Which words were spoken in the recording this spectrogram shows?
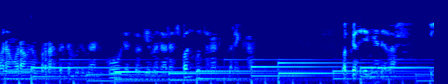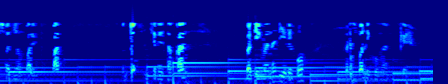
orang-orang yang pernah bertemu denganku, dan bagaimana responku terhadap mereka. Podcast ini adalah episode yang paling tepat untuk menceritakan bagaimana diriku merespon lingkungan. Oke.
